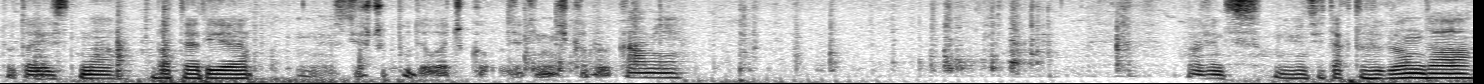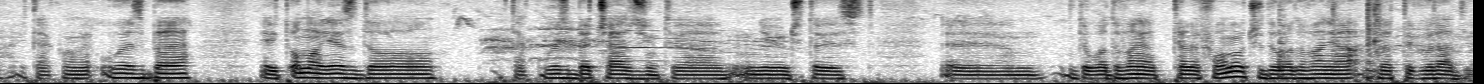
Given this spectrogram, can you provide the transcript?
Tutaj jest na baterię. Jest jeszcze pudełeczko z jakimiś kabelkami. A więc mniej więcej tak to wygląda. I tak mamy USB. I ono jest do tak USB charging. To ja nie wiem czy to jest em, do ładowania telefonu, czy do ładowania tego radia.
